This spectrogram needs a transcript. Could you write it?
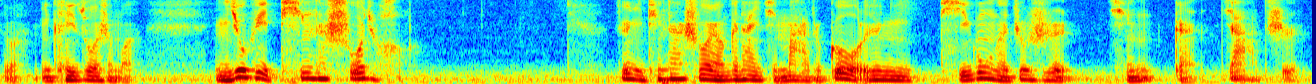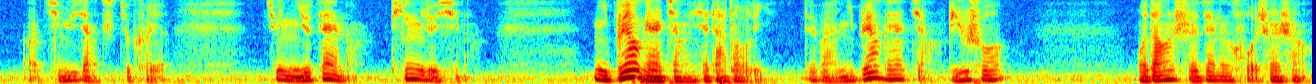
对吧？你可以做什么？你就可以听他说就好了。就你听他说，然后跟他一起骂就够了。就你提供的就是情感价值啊，情绪价值就可以了。就你就在那儿听着就行了。你不要给他讲一些大道理，对吧？你不要跟他讲。比如说，我当时在那个火车上，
